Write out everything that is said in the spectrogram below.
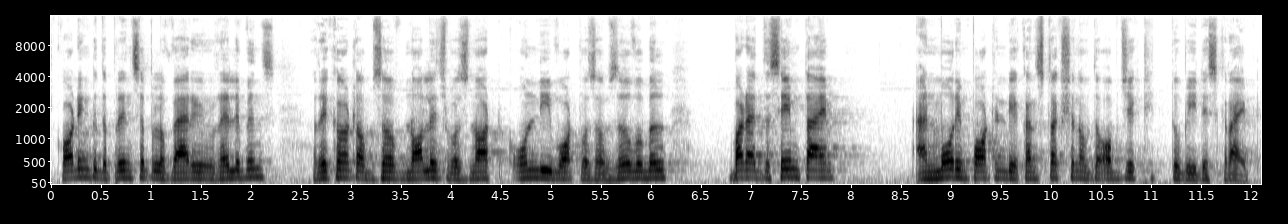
According to the principle of value relevance, Rickert observed knowledge was not only what was observable, but at the same time, and more importantly, a construction of the object to be described.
